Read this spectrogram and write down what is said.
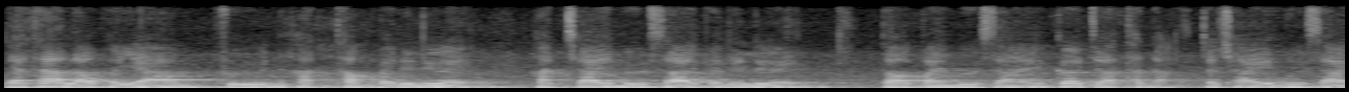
แต่ถ้าเราพยายามฝืนหัดทำไปเรื่อยๆ หัดใช้มือซ้ายไปเรื่อยๆ ต่อไปมือซ้ายก็จะถนัดจะใช้มือซ้าย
